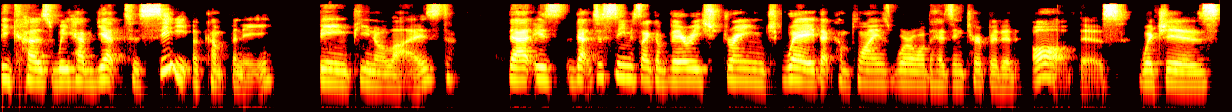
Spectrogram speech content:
because we have yet to see a company being penalized that is that just seems like a very strange way that compliance world has interpreted all of this which is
